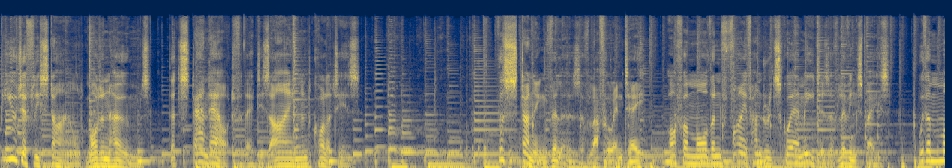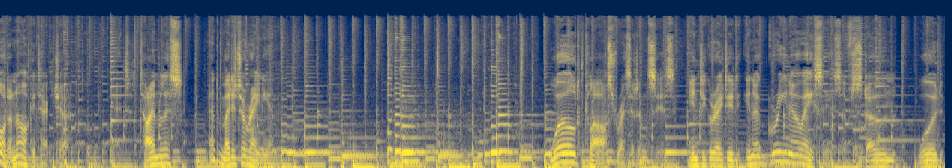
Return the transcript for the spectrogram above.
Beautifully styled modern homes that stand out for their design and qualities. The stunning villas of La Fuente offer more than 500 square metres of living space with a modern architecture, yet timeless and Mediterranean. World-class residences integrated in a green oasis of stone, wood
